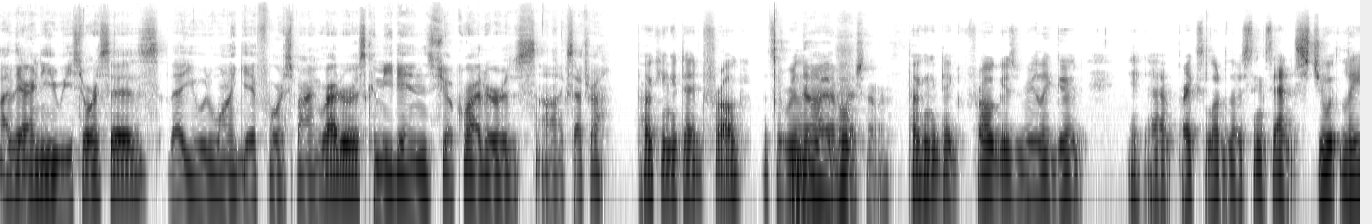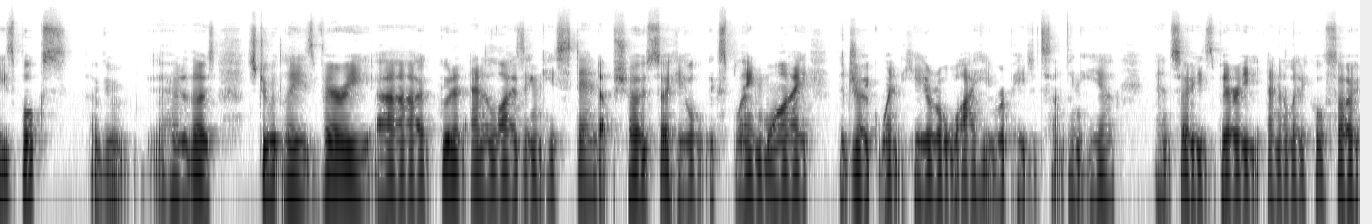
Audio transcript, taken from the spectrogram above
Are there any resources that you would want to give for aspiring writers, comedians, joke writers, uh, etc.? Poking a Dead Frog. That's a really No, great book. that one. Poking a Dead Frog is really good. It uh, breaks a lot of those things down. Stewart Lee's books. Have you heard of those? Stewart Lee is very uh, good at analyzing his stand-up shows, so he'll explain why the joke went here or why he repeated something here, and so he's very analytical. So,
